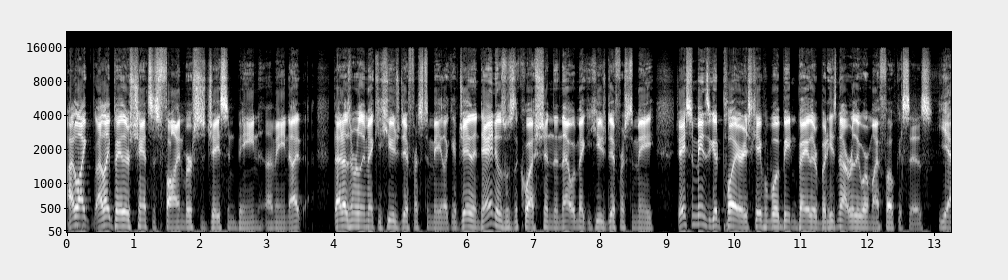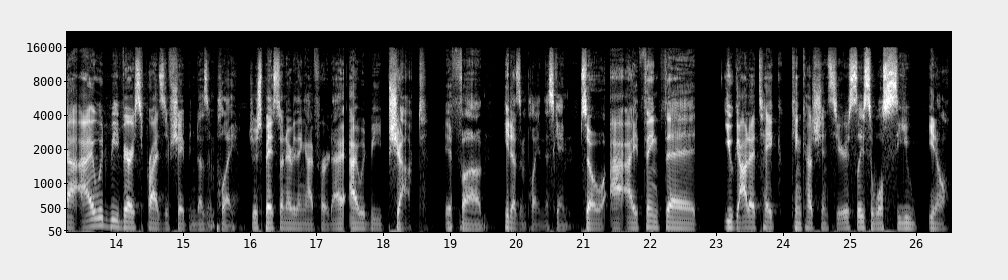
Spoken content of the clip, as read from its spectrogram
I like I like Baylor's chances fine versus Jason Bean. I mean, I that doesn't really make a huge difference to me. Like if Jalon Daniels was the question, then that would make a huge difference to me. Jason Bean's a good player. He's capable of beating Baylor, but he's not really where my focus is. Yeah, I would be very surprised if Shapen doesn't play just based on everything I've heard. I, I would be shocked if uh, he doesn't play in this game. So I, I think that you got to take concussion seriously. So we'll see, you know,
